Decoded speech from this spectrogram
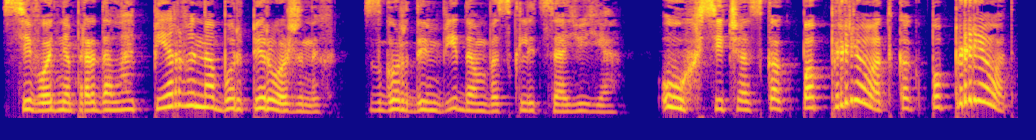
Сегодня продала первый набор пирожных. С гордым видом восклицаю я. Ух, сейчас как попрет, как попрет!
